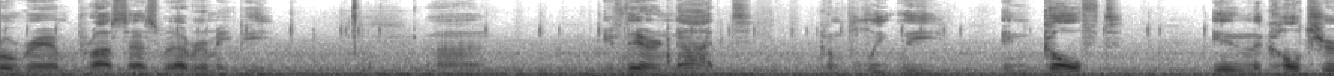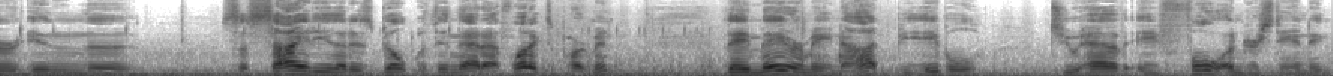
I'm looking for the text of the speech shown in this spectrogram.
program, process, whatever it may be, uh, if they are not completely engulfed in the culture, in the society that is built within that athletic department, they may or may not be able to have a full understanding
